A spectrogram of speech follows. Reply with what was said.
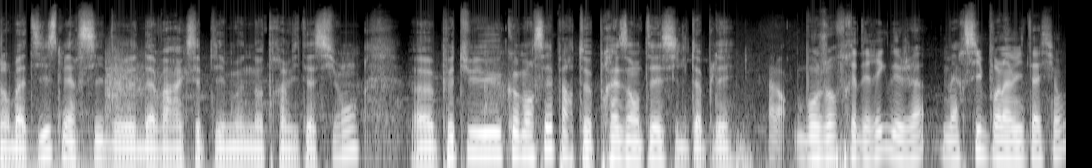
Bonjour Baptiste, merci d'avoir accepté notre invitation. Euh, Peux-tu commencer par te présenter s'il te plaît? Alors, bonjour Frédéric déjà, merci pour l'invitation.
